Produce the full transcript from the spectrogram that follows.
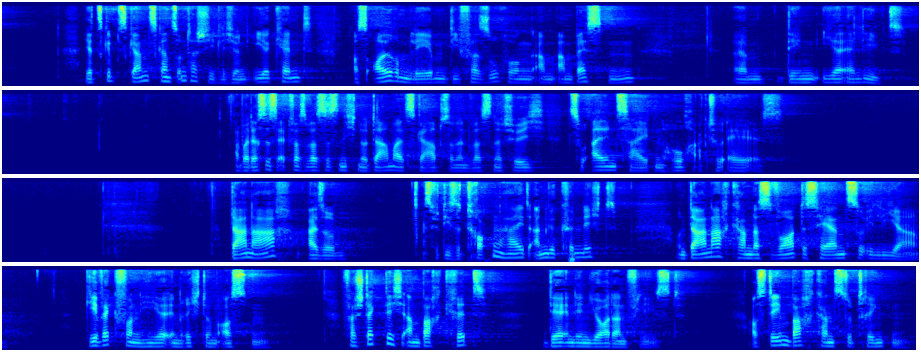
Jetzt gibt es ganz, ganz unterschiedliche und ihr kennt aus eurem Leben die Versuchungen am, am besten, ähm, denen ihr erliegt. Aber das ist etwas, was es nicht nur damals gab, sondern was natürlich zu allen Zeiten hochaktuell ist. Danach, also es wird diese Trockenheit angekündigt. Und danach kam das Wort des Herrn zu Elia. Geh weg von hier in Richtung Osten. Versteck dich am Bach Krit, der in den Jordan fließt. Aus dem Bach kannst du trinken.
